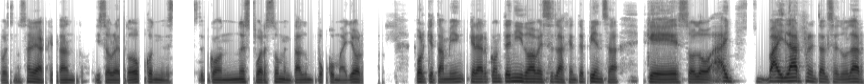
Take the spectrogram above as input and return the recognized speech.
pues no sabía qué tanto. Y sobre todo con, con un esfuerzo mental un poco mayor. Porque también crear contenido, a veces la gente piensa que es solo, ay, bailar frente al celular.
